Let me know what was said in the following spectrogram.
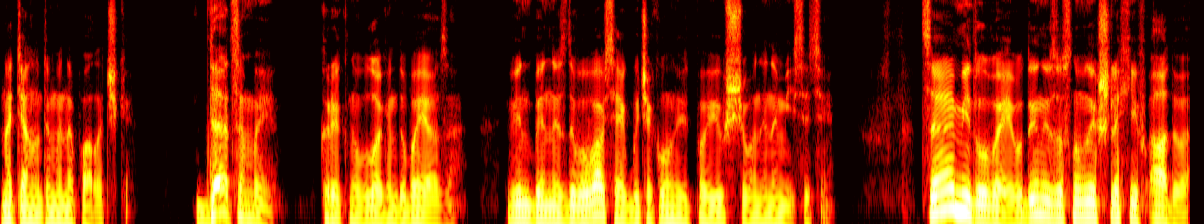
натягнутими на палички. Де це ми? крикнув Логін до Бояза. Він би не здивувався, якби чаклун відповів, що вони на місяці. Це Мідлвей, один із основних шляхів Адуа.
